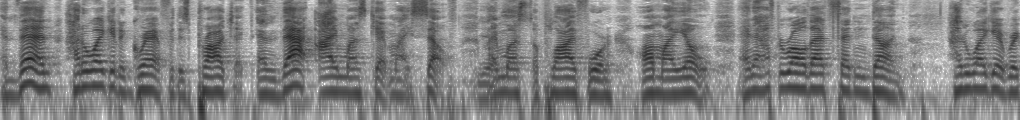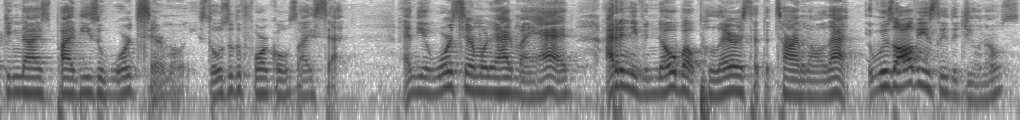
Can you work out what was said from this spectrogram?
And then how do I get a grant for this project? And that I must get myself. I must apply for on my own. And after all that's said and done, how do I get recognized by these award ceremonies? Those are the four goals I set. And the award ceremony I had in my head, I didn't even know about Polaris at the time and all that. It was obviously the Junos.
